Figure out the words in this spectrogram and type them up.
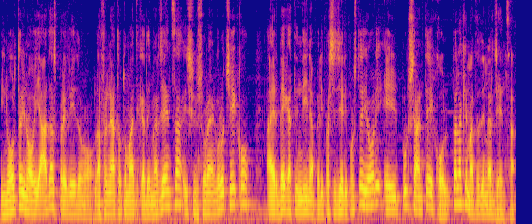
Inoltre i nuovi ADAS prevedono la frenata automatica d'emergenza, il sensore angolo cieco, airbag a tendina per i passeggeri posteriori e il pulsante e-call per la chiamata d'emergenza.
